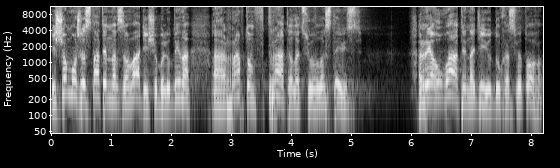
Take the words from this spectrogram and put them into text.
І що може стати на заваді, щоб людина раптом втратила цю властивість? Реагувати на дію Духа Святого.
